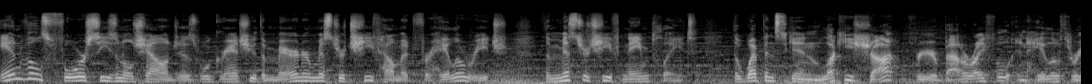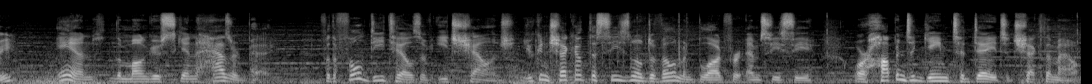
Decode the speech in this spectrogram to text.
Anvil's four seasonal challenges will grant you the Mariner Mr. Chief helmet for Halo Reach, the Mr. Chief nameplate, the weapon skin Lucky Shot for your battle rifle in Halo 3, and the Mongoose skin Hazard Pay. For the full details of each challenge, you can check out the seasonal development blog for MCC or hop into game today to check them out.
